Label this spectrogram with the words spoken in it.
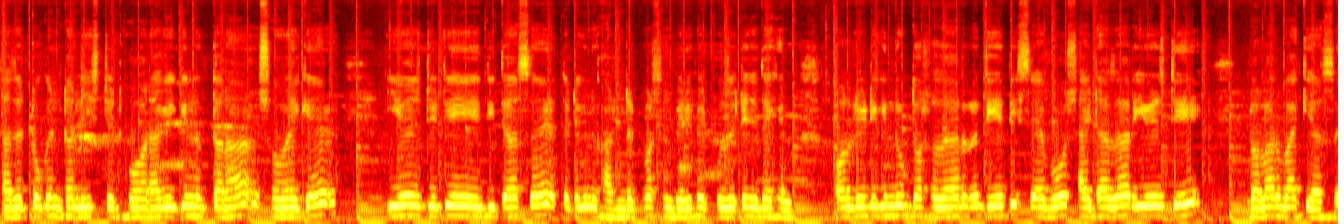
তাদের টোকেনটা লিস্টেড হওয়ার আগে কিন্তু তারা সবাইকে ইউএসডিটি দিতে আছে। তো এটা কিন্তু হান্ড্রেড পার্সেন্ট ভেরিফাইড প্রজেক্ট এই যে দেখেন অলরেডি কিন্তু দশ হাজার দিয়ে দিচ্ছে এবং ষাট হাজার ইউএসডি ডলার বাকি আছে।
